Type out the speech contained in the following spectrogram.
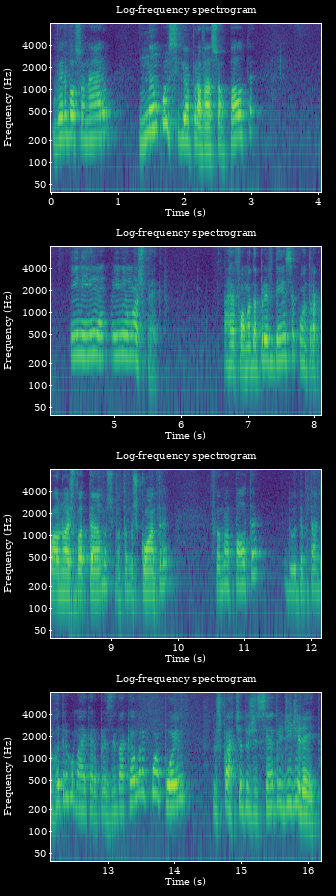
O governo Bolsonaro não conseguiu aprovar sua pauta em nenhum, em nenhum aspecto. A reforma da Previdência, contra a qual nós votamos, votamos contra, foi uma pauta do deputado Rodrigo Maia, que era presidente da Câmara, com apoio dos partidos de centro e de direita.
